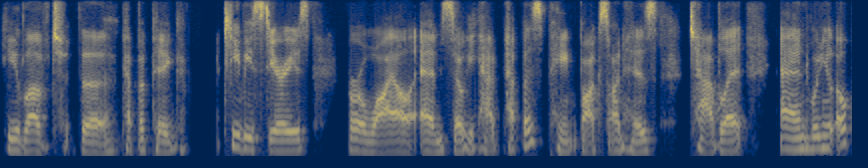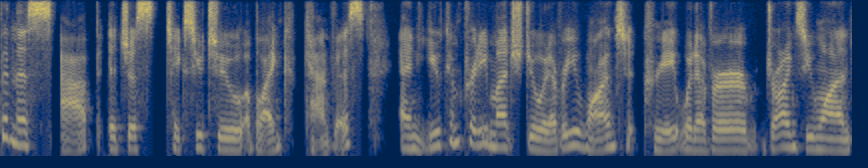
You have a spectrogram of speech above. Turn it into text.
He loved the Peppa Pig TV series for a while. And so he had Peppa's paint box on his tablet. And when you open this app, it just takes you to a blank canvas and you can pretty much do whatever you want, create whatever drawings you want,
